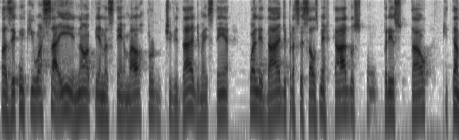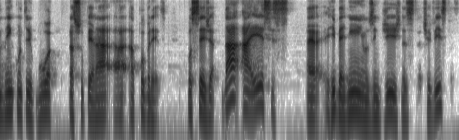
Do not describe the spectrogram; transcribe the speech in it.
Fazer com que o açaí não apenas tenha maior produtividade, mas tenha qualidade para acessar os mercados com preço tal que também contribua para superar a, a pobreza. Ou seja, dá a esses é, ribeirinhos, indígenas, extrativistas,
